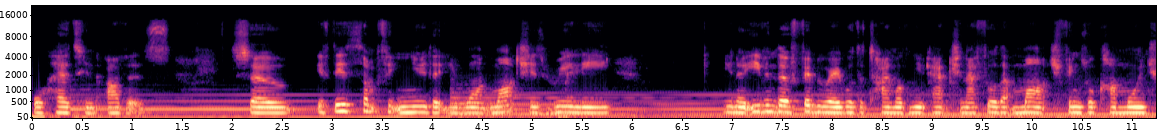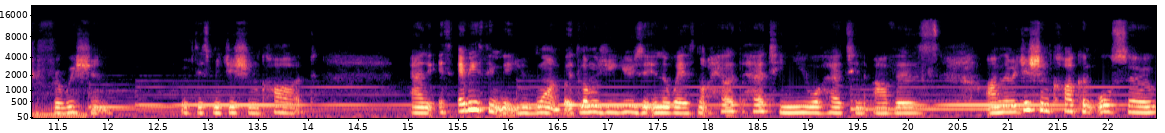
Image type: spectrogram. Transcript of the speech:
or hurting others. So if there's something new that you want, March is really you know, even though February was a time of new action, I feel that March things will come more into fruition with this magician card. And it's everything that you want, but as long as you use it in a way it's not hurt, hurting you or hurting others, um, the magician card can also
